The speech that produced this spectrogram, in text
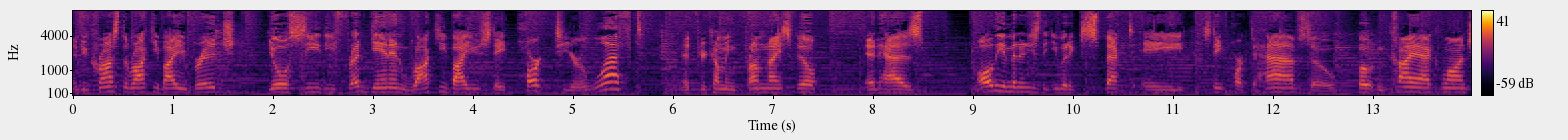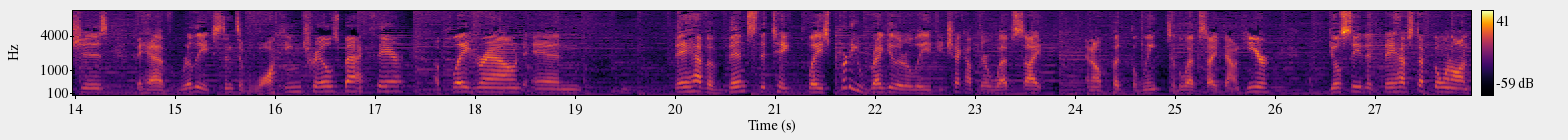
If you cross the Rocky Bayou Bridge, you'll see the Fred Gannon Rocky Bayou State Park to your left. If you're coming from Niceville, it has all the amenities that you would expect a state park to have. So, boat and kayak launches. They have really extensive walking trails back there, a playground, and they have events that take place pretty regularly. If you check out their website, and I'll put the link to the website down here, you'll see that they have stuff going on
